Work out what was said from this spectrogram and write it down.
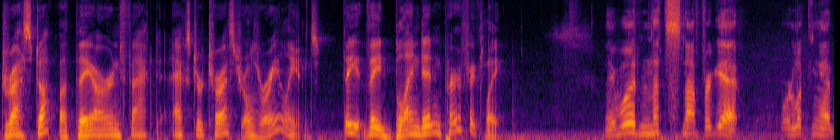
dressed up, but they are in fact extraterrestrials or aliens. They they blend in perfectly. They would, and let's not forget, we're looking at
